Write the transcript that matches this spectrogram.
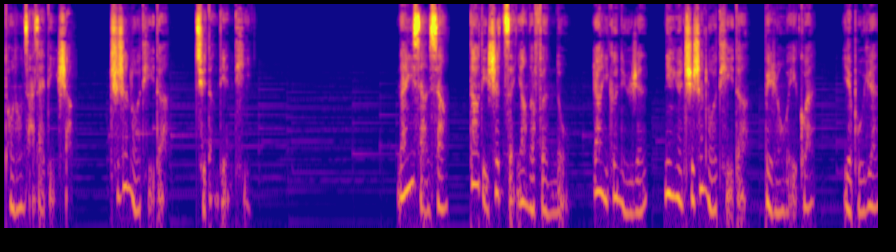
统统砸在地上，赤身裸体的去等电梯。难以想象，到底是怎样的愤怒，让一个女人宁愿赤身裸体的被人围观，也不愿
